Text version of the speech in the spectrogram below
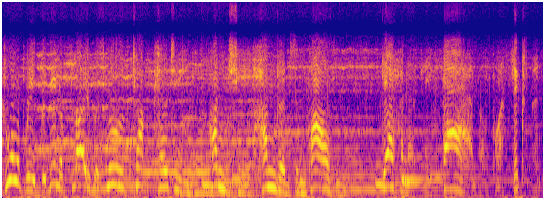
strawberry vanilla flavors. Smooth choc coating, crunchy, hundreds and thousands. Definitely fab for sixpence.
